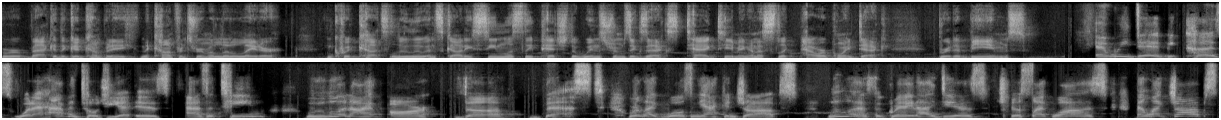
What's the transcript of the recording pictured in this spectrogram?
We're back at the good company in the conference room a little later. In quick cuts, Lulu and Scottie seamlessly pitch the Windstroms execs, tag teaming on a slick PowerPoint deck. Britta beams. And we did because what I haven't told you yet is as a team, Lulu and I are the best. We're like Wozniak and Jobs. Lulu has the great ideas, just like Woz. And like Jobs,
